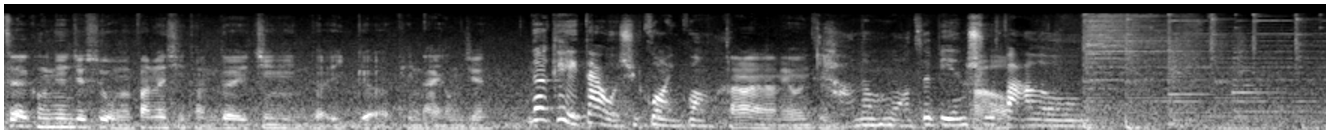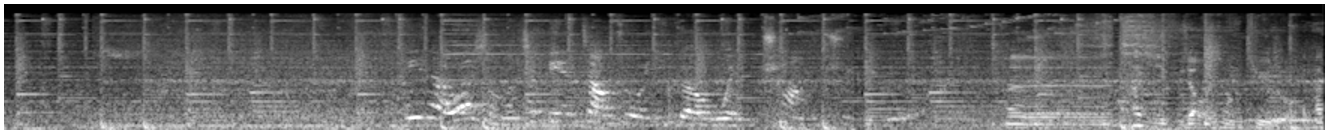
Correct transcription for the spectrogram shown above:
这个空间就是我们范乐喜团队经营的一个平台空间。那可以带我去逛一逛吗？当然了，没问题。好，那我们往这边出发喽。Peter，为什么这边叫做一个微创？呃。它其实比较文创聚落，它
